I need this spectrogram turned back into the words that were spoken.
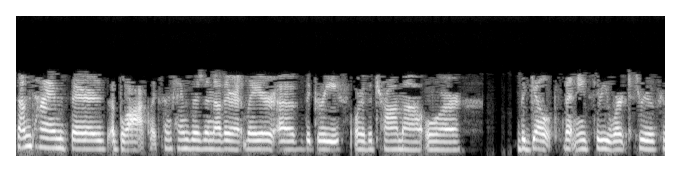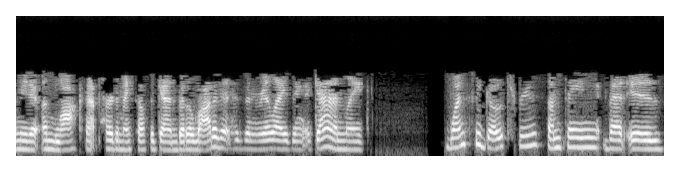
Sometimes there's a block, like sometimes there's another layer of the grief or the trauma or the guilt that needs to be worked through for me to unlock that part of myself again. But a lot of it has been realizing again, like once we go through something that is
